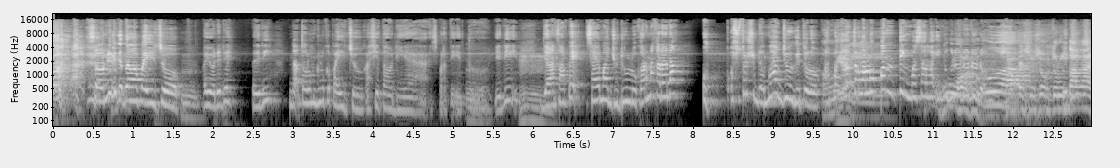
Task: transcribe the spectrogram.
Sony deket sama Pak Ijo. Hmm. Ayo deh deh. Jadi minta tolong dulu ke Pak Ijo, kasih tahu dia seperti itu. Hmm. Jadi jangan sampai saya maju dulu karena kadang-kadang suster sudah maju gitu loh. Apakah iya. terlalu penting masalah itu? Waduh, Duh, duh, duh, duh. Wah. sampai suster turun Jadi, tangan.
